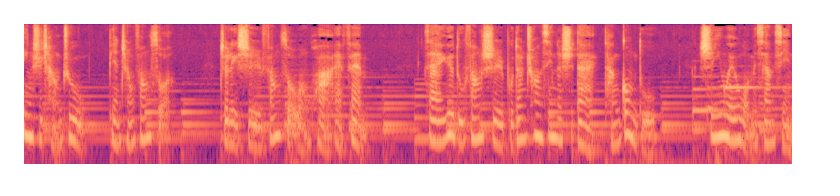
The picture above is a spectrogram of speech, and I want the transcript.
定是常驻，变成方所。这里是方所文化 FM。在阅读方式不断创新的时代，谈共读，是因为我们相信，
